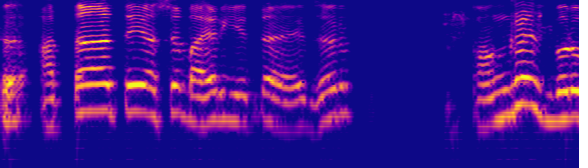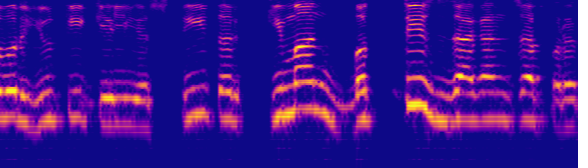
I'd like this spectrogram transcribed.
तर आता ते असं बाहेर येत आहे जर काँग्रेस बरोबर युती केली असती तर किमान बत्तीस जागांचा फरक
